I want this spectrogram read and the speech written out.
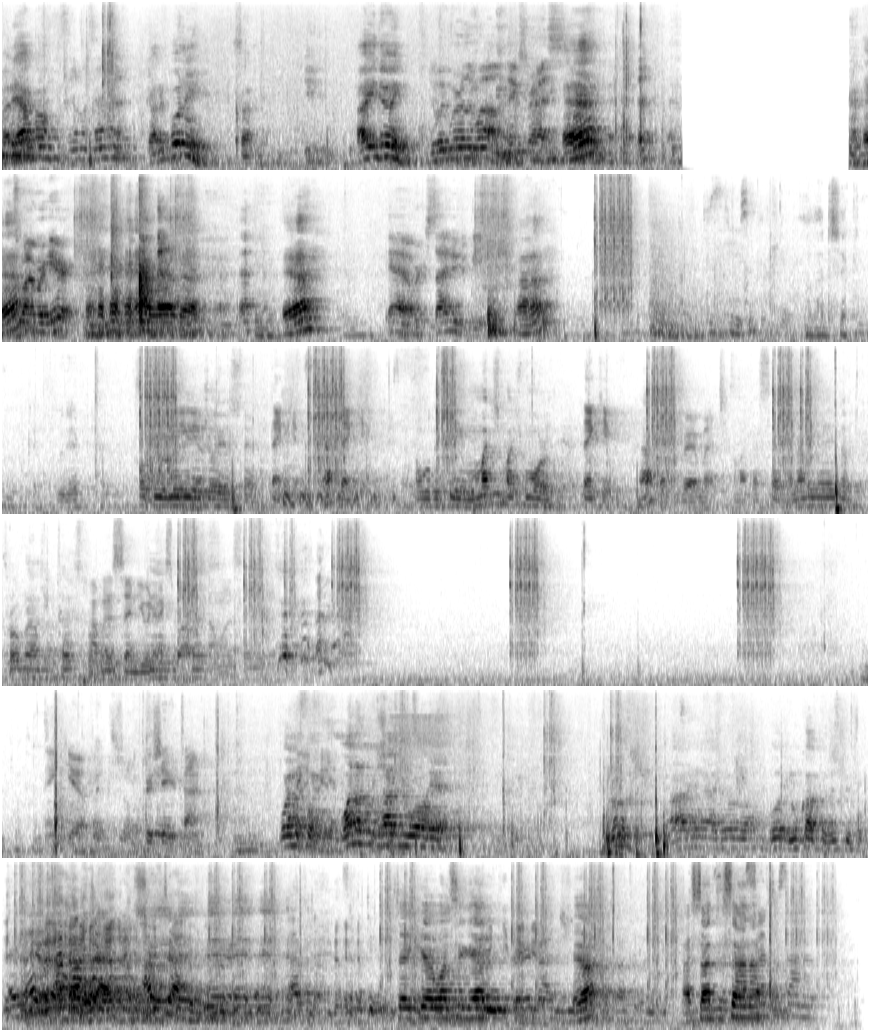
Mariaco, karibuni. How you doing? Doing really well, thanks for asking. Eh? That's why we're here. Well done. Yeah? Yeah, we're excited to be here. Uh-huh. That's sick. Hope you really enjoy your stay. Thank you, thank you, And we'll be seeing much, much more thank you, Yeah? thank you very much. Like I said, whenever you need a program to test. I'm gonna send you an Xbox. I'm gonna send you. an Xbox. Thank you, appreciate your time. Wonderful, wonderful to have you all here. Look, I, I don't know, go look after these people. Take care once again. Thank you. Yeah? Asante sana. Asante sana.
